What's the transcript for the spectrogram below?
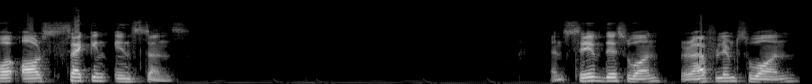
for our second instance. And save this one raflimts one.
